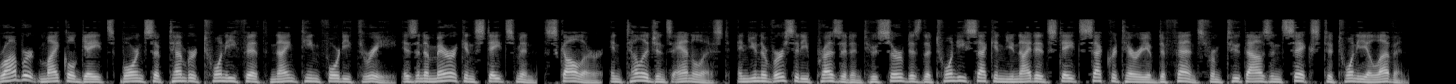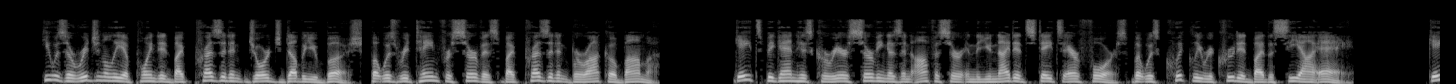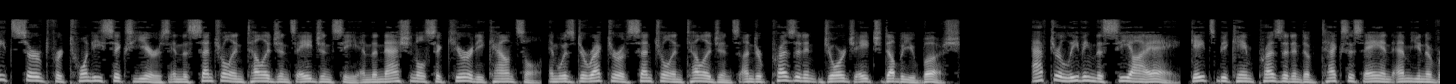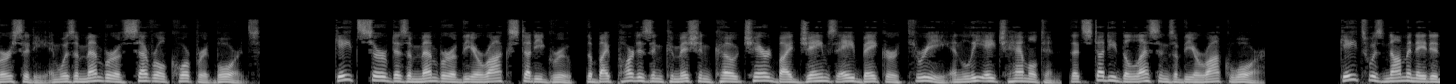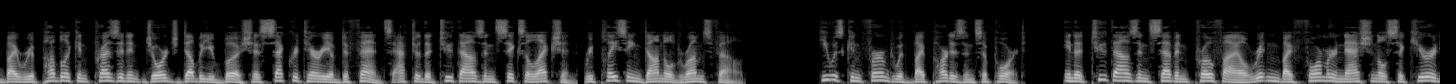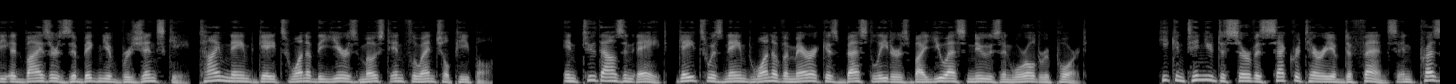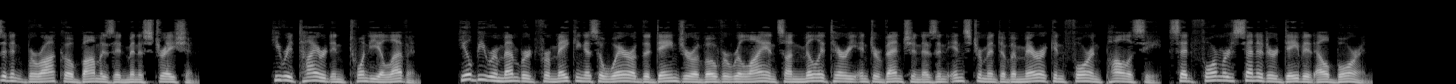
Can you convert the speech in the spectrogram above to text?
Robert Michael Gates born September 25, 1943, is an American statesman, scholar, intelligence analyst, and university president who served as the 22nd United States Secretary of Defense from 2006 to 2011. He was originally appointed by President George W. Bush, but was retained for service by President Barack Obama. Gates began his career serving as an officer in the United States Air Force but was quickly recruited by the CIA. Gates served for 26 years in the Central Intelligence Agency and the National Security Council, and was Director of Central Intelligence under President George H. W. Bush. After leaving the CIA, Gates became president of Texas A&M University and was a member of several corporate boards. Gates served as a member of the Iraq Study Group, the bipartisan commission co-chaired by James A. Baker III and Lee H. Hamilton, that studied the lessons of the Iraq War. Gates was nominated by Republican President George W. Bush as Secretary of Defense after the 2006 election, replacing Donald Rumsfeld. He was confirmed with bipartisan support. In a 2007 profile written by former National Security Advisor Zbigniew Brzezinski, Time named Gates one of the year's most influential people. In 2008, Gates was named one of America's best leaders by U.S. News & World Report. He continued to serve as Secretary of Defense in President Barack Obama's administration. He retired in 2011. He'll be remembered for making us aware of the danger of over-reliance on military intervention as an instrument of American foreign policy, said former Senator David L. Boren.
